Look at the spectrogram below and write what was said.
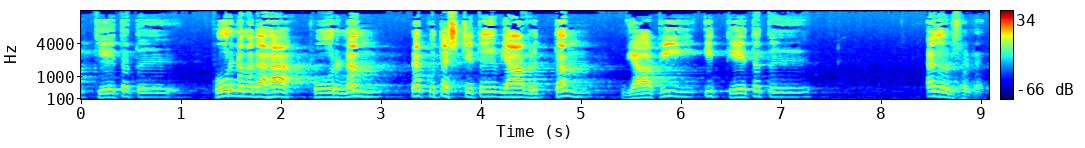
இத்தியேதத். பூர்ணமதா பூர்ணம் ந குதச்சித் வியாவிருத்தம் வியாபி இத்தியேதத். அது ஒரு சொல்றார்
